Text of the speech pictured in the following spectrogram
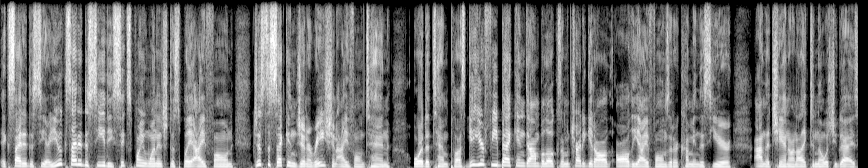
excited to see? Are you excited to see the 6.1 inch display iPhone, just the second generation iPhone 10 or the 10 Plus? Get your feedback in down below because I'm gonna try to get all, all the iPhones that are coming this year on the channel and I like to know what you guys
